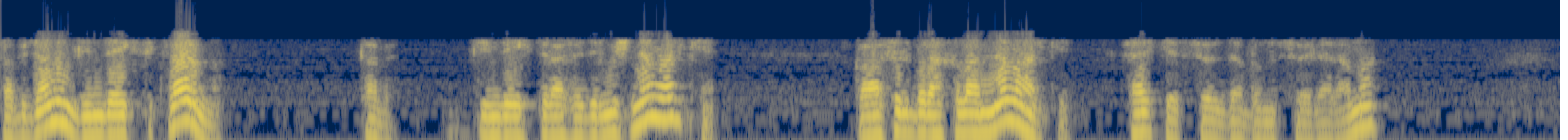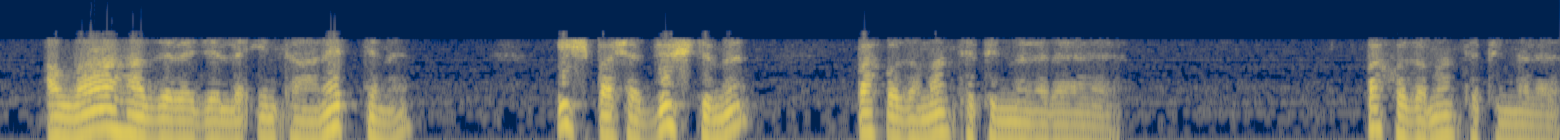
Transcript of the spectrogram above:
Tabi canım dinde eksik var mı? Tabi. Dinde ihtilaf edilmiş ne var ki? Gafil bırakılan ne var ki? Herkes sözde bunu söyler ama Allah Azze ve Celle imtihan etti mi iş başa düştü mü bak o zaman tepinmelere bak o zaman tepinmelere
